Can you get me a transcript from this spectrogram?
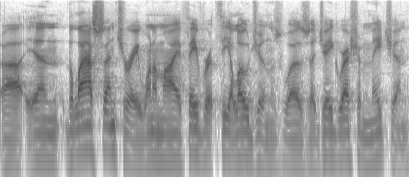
Uh, in the last century, one of my favorite theologians was uh, J. Gresham Machen.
